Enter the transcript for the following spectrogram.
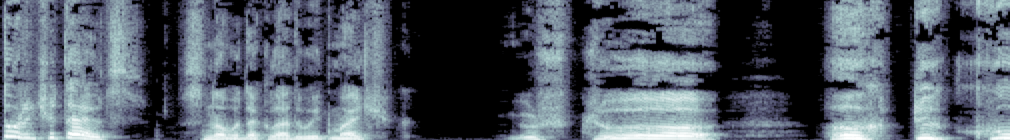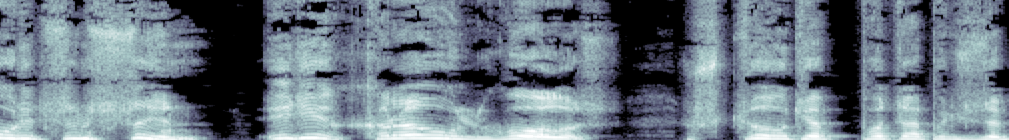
тоже читаются, — снова докладывает мальчик. — Что? Ах ты, курицын сын! Иди, карауль голос! Что у тебя, Потапыч, за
